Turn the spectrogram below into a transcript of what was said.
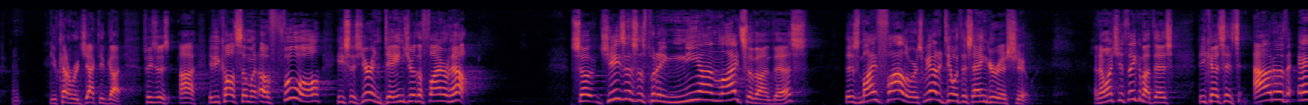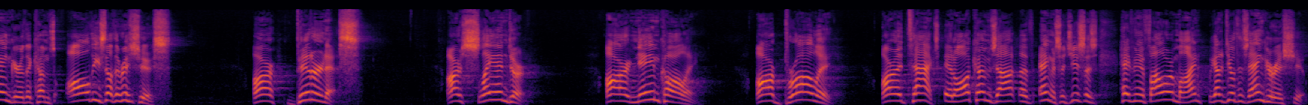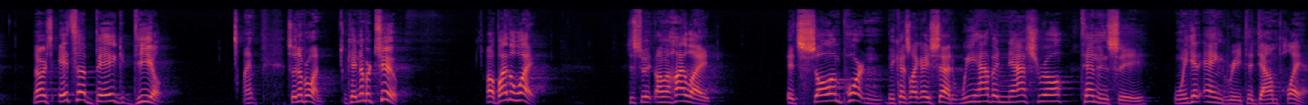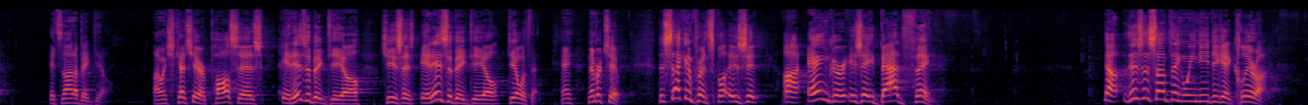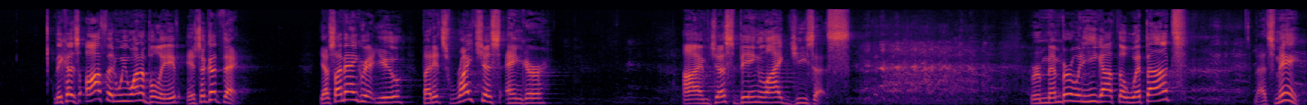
You've kind of rejected God. So he says, uh, if you call someone a fool, he says, you're in danger of the fire of hell. So Jesus is putting neon lights on this. There's my followers. We got to deal with this anger issue. And I want you to think about this because it's out of anger that comes all these other issues our bitterness, our slander, our name calling, our brawling, our attacks. It all comes out of anger. So Jesus says, hey, if you're to follow our mind, we got to deal with this anger issue. In other words, it's a big deal. Right? So, number one. Okay, number two. Oh, by the way, just to, I want to highlight it's so important because, like I said, we have a natural tendency when we get angry to downplay it. It's not a big deal. I want you to catch here. Paul says it is a big deal. Jesus says it is a big deal. Deal with it. Okay. Number two. The second principle is that uh, anger is a bad thing. Now, this is something we need to get clear on because often we want to believe it's a good thing. Yes, I'm angry at you, but it's righteous anger. I'm just being like Jesus. Remember when he got the whip out? That's me.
